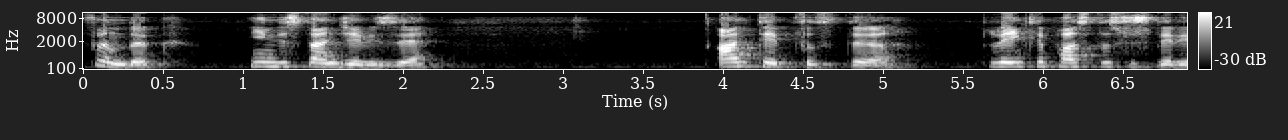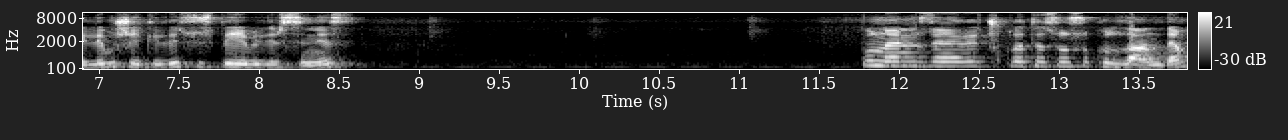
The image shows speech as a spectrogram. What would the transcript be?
fındık, Hindistan cevizi, Antep fıstığı, renkli pasta süsleriyle bu şekilde süsleyebilirsiniz. Bunların üzerine de çikolata sosu kullandım.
